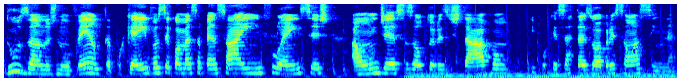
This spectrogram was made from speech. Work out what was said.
dos anos 90, porque aí você começa a pensar em influências, aonde essas autoras estavam e porque certas obras são assim, né?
